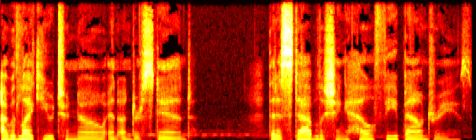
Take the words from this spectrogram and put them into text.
I would like you to know and understand that establishing healthy boundaries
